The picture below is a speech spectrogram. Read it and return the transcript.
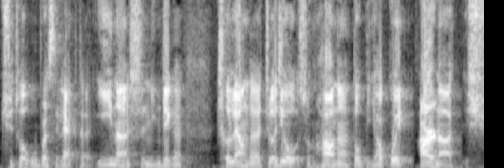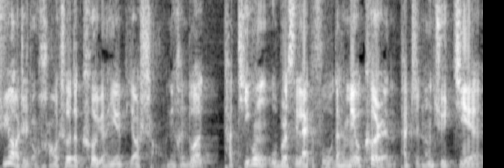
去做 Uber Select。一呢是您这个。车辆的折旧损耗呢都比较贵。二呢，需要这种豪车的客源也比较少。你很多他提供 Uber Select 服务，但是没有客人，他只能去接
